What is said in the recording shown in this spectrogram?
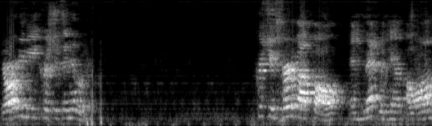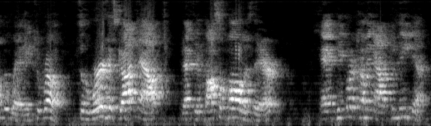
They're already meeting Christians in Italy. Christians heard about Paul and met with him along the way to Rome. So the word has gotten out that the Apostle Paul is there, and people are coming out to meet him.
